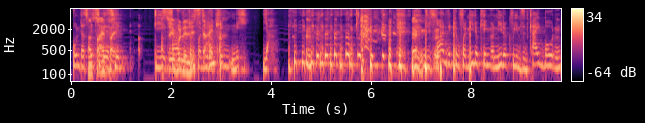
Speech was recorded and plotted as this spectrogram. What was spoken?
Und das Hast Witzige ist einfach- hier, die hast du eine Vorentwicklung Liste von Nido einfach? King nicht. Ja, die Vorentwicklung von Nido King und Nido Queen sind kein Boden,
